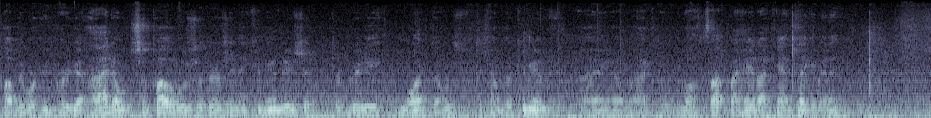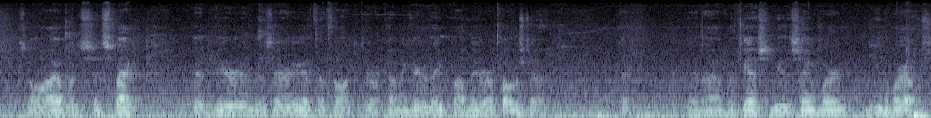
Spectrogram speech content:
probably working pretty good. I don't suppose that there's any communities that, that really want those to come to the community. I, uh, I, off the top of my head, I can't think of any. So I would suspect that here in this area, if they thought that they were coming here, they probably are opposed to it. And I would guess it'd be the same where, anywhere else.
